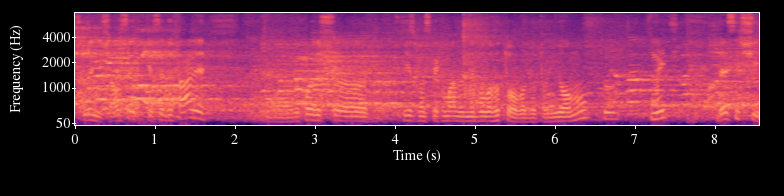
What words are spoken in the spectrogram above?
що раніше. Але все-таки це деталі. Е, Виходить, що Кізманська команда не була готова до прийому ту мить. 10-6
